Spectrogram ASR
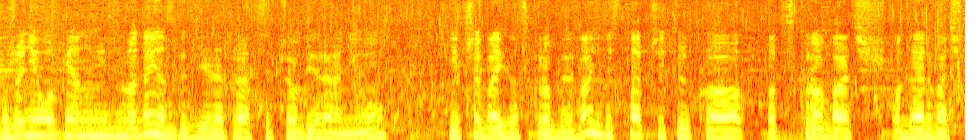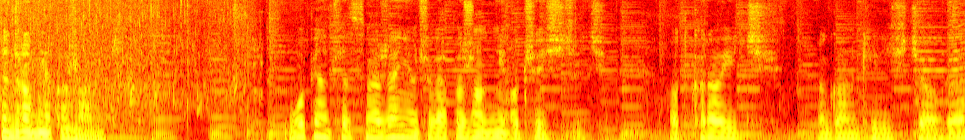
Korzenie łopianu nie wymagają zbyt wiele pracy przy obieraniu. Nie trzeba ich oskrobywać, wystarczy tylko odskrobać, oderwać te drobne korzonki. Łopian przed smażeniem trzeba porządnie oczyścić. Odkroić ogonki liściowe.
